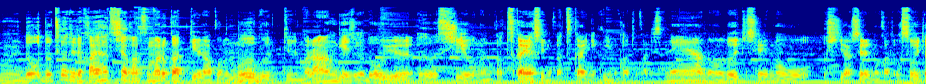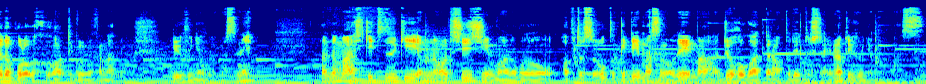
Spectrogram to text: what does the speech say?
うん、どどっちかというと開発者が集まるかっていうのはこの Move っていう、まあ、ランゲージがどういう仕様なのか使いやすいのか使いにくいのかとかですねあのどういった性能を引き出せるのかとかそういったところが関わってくるのかなというふうに思いますね。あのまあ引き続きあの私自身もあのこのアプトスを追っかけていますので、まあ、情報があったらアップデートしたいなというふうに思います。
